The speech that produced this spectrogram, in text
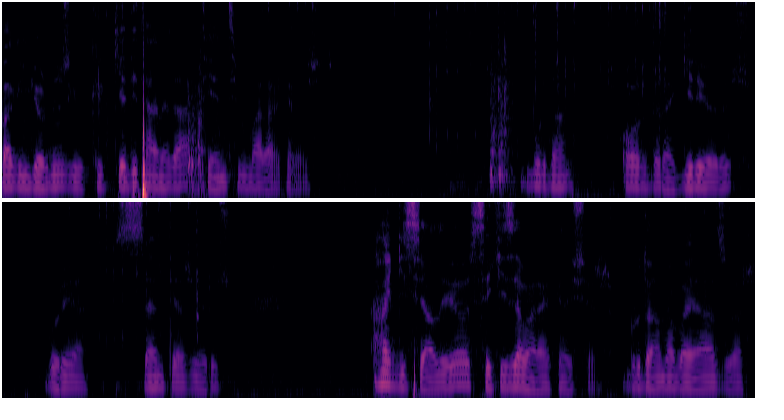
bakın gördüğünüz gibi 47 tane daha TNT'm var arkadaşlar. Buradan order'a giriyoruz. Buraya sent yazıyoruz. Hangisi alıyor? 8'e var arkadaşlar. Burada ama bayağı az var.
